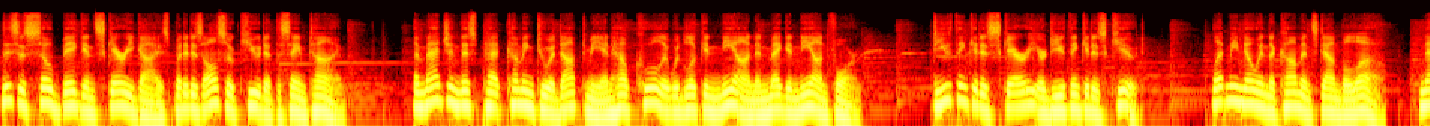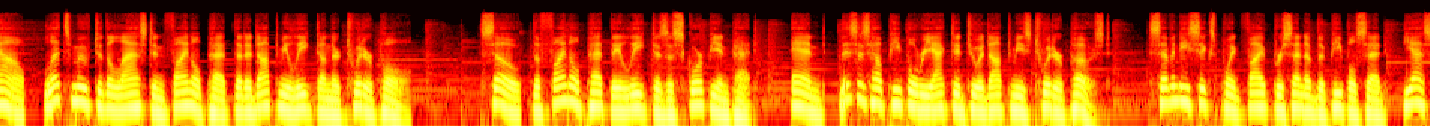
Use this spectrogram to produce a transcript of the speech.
This is so big and scary guys but it is also cute at the same time. Imagine this pet coming to adopt me and how cool it would look in neon and mega neon form. Do you think it is scary or do you think it is cute? Let me know in the comments down below. Now, let's move to the last and final pet that Adopt Me leaked on their Twitter poll. So, the final pet they leaked is a scorpion pet. And, this is how people reacted to Adopt Me's Twitter post. 76.5% of the people said, yes,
